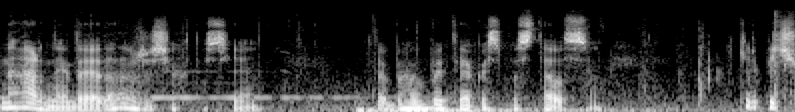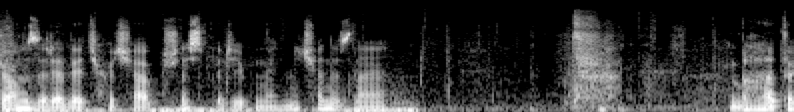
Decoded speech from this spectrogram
не гарна ідея, да? Там вже ще хтось є. Треба його вбити якось по стелсу. Кирпичом зарядить хоча б, щось подібне, нічого не знаю. Багато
